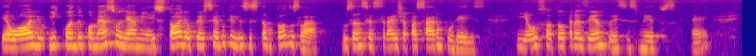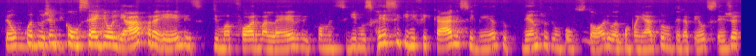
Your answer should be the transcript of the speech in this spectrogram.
eu olho e quando eu começo a olhar a minha história, eu percebo que eles estão todos lá. Os ancestrais já passaram por eles. E eu só estou trazendo esses medos. Né? Então, quando a gente consegue olhar para eles de uma forma leve, conseguimos ressignificar esse medo dentro de um consultório, acompanhado por um terapeuta, seja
